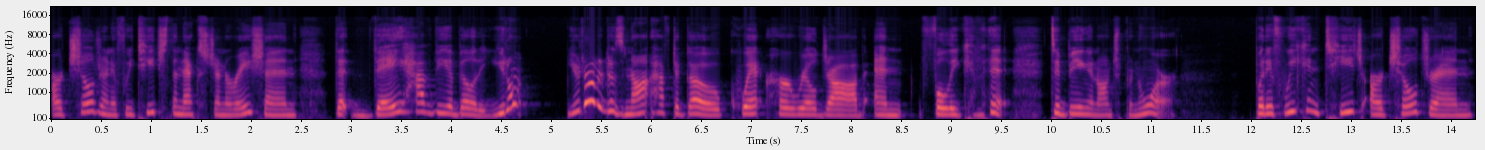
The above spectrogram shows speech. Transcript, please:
our children, if we teach the next generation that they have the ability, you don't your daughter does not have to go quit her real job and fully commit to being an entrepreneur. But if we can teach our children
